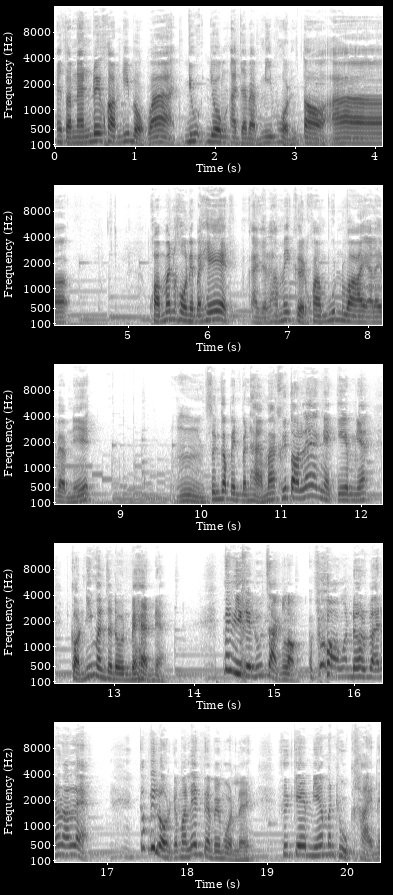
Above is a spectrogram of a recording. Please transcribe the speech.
ในตอนนั้นด้วยความที่บอกว่ายุยงอาจจะแบบมีผลต่ออ่า ความมั่นคงในประเทศ อาจจะทำให้เกิดความวุ่นวายอะไรแบบนี้ อืม ซึ่งก็เป็นปัญหามากคือตอนแรกเนี่ยเกมเนี้ยก่อนที่มันจะโดนแบนเนี่ย ไม่มีใครรู้จักหรอกพอมันโดนแบนเท่านั้นแหละ ก็ไปโหลดกันมาเล่นเต็มไปหมดเลย คือเกมเนี้ยมันถูกขายใน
